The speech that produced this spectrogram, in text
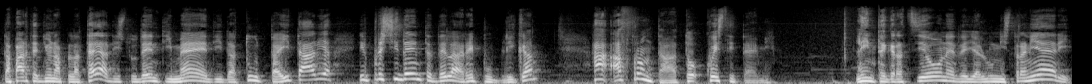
da parte di una platea di studenti medi da tutta Italia, il Presidente della Repubblica ha affrontato questi temi l'integrazione degli alunni stranieri,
